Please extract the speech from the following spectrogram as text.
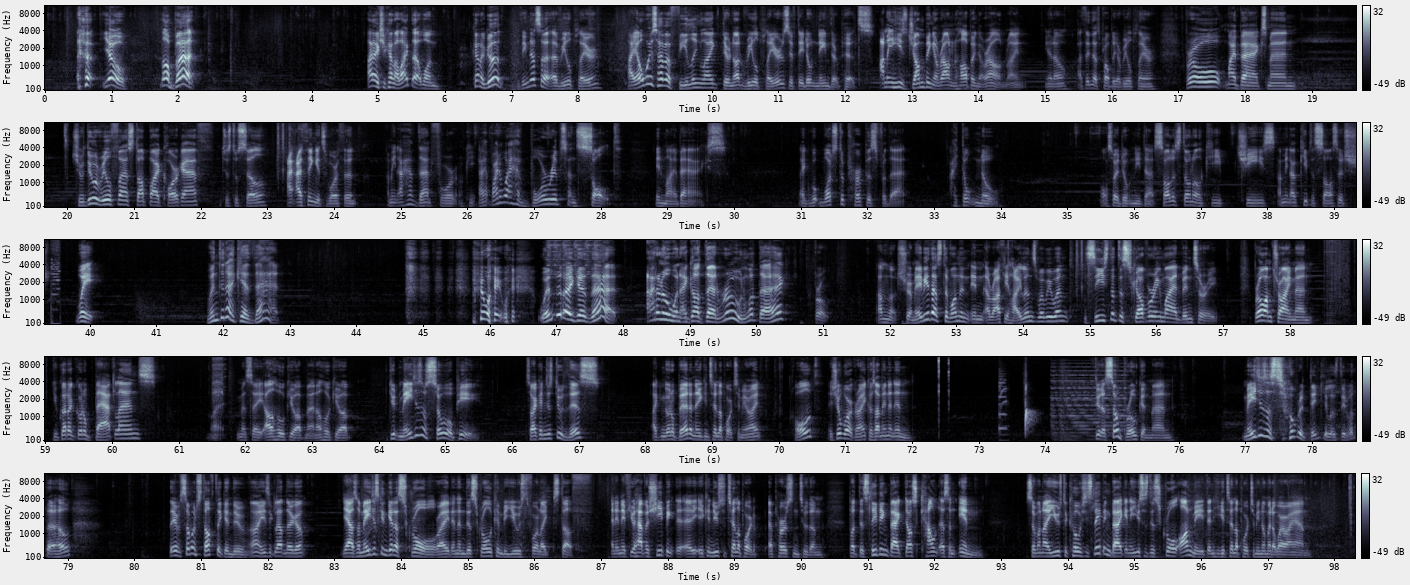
Yo, not bad. I actually kind of like that one. Kind of good. You think that's a, a, real player? I always have a feeling like they're not real players if they don't name their pits. I mean, he's jumping around and hopping around, right? You know? I think that's probably a real player. Bro, my bags, man. Should we do a real fast stop by Kargath just to sell? I, I think it's worth it. I mean, I have that for... Okay, I, why do I have boar ribs and salt in my bags? Like, what's the purpose for that? I don't know. Also, I don't need that. Solid stone, I'll keep. Cheese. I mean, I'll keep the sausage. Wait. When did I get that? wait, wait, when did I get that? I don't know when I got that rune. What the heck? Bro, I'm not sure. Maybe that's the one in, in Arathi Highlands where we went. Season of discovering my inventory. Bro, I'm trying, man. You gotta go to Badlands? Right, I'm gonna say, I'll hook you up, man. I'll hook you up. Dude, mages are so OP. So I can just do this. I can go to bed and then you can teleport to me, right? Hold? It should work, right? Because I'm in an inn. Dude, that's so broken, man. Mages are so ridiculous, dude. What the hell? They have so much stuff they can do. Ah, easy clap. There you go. Yeah, so mages can get a scroll, right? And then this scroll can be used for, like, stuff. And then if you have a sheeping... Uh, you can use to teleport a person to them. But the sleeping bag does count as an inn. So when I use the cozy sleeping bag and he uses the scroll on me, then he can teleport to me no matter where I am.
